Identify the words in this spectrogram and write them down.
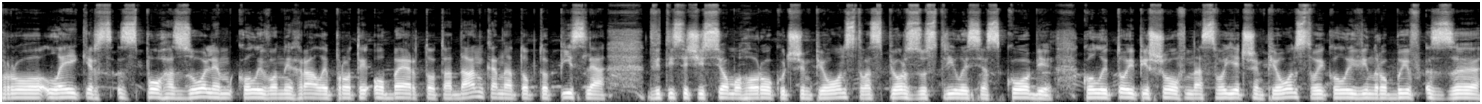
про Лейкерс з Погазолем, коли вони грали проти Оберто та Данкана. Тобто, після 2007 року чемпіонства Спьорс зустрілися з Кобі, коли той пішов на своє чемпіонство, і коли він робив з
